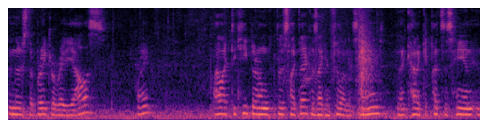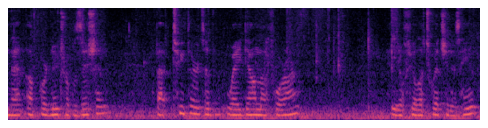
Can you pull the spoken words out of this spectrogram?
Then there's the breaker brachioradialis, right? I like to keep it on just like that because I can feel it in his hand. And it kind of puts his hand in that upward neutral position, about two thirds of the way down the forearm. And you'll feel a twitch in his hand.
